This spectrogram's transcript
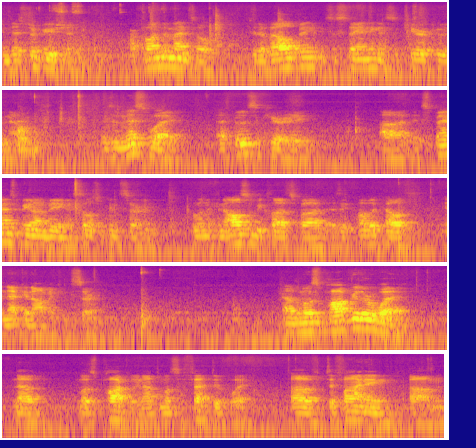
and distribution, are fundamental to developing and sustaining a secure food network. It is in this way that food security uh, expands beyond being a social concern to one that can also be classified as a public health and economic concern. Now, the most popular way, now, most popular, not the most effective way, of defining um,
